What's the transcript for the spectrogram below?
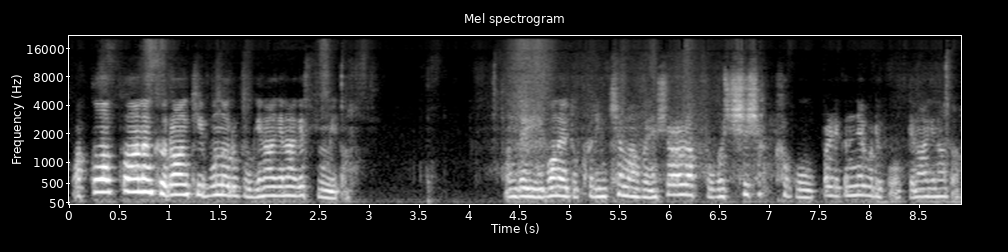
와꾸와꾸하는 그런 기분으로 보긴 하긴 하겠습니다. 근데 이번에도 그림체만 그냥 셜락 보고 시샥하고 빨리 끝내버리고 없긴 하긴 하다.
